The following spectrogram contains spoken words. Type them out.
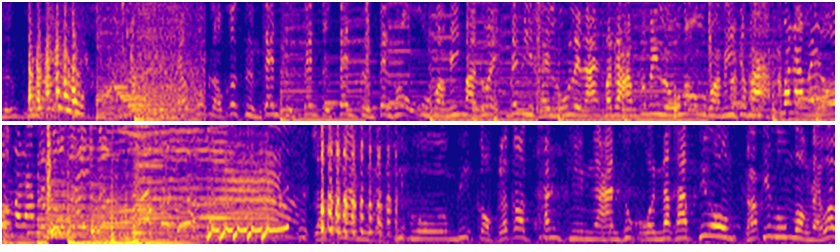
ถึงภูเก็ตที่เขาเลือกถึงแล้วปุ๊บเราก็ตื่นเต้นตื่นเต้นตื่นเต้นตื่นเต้นเพราะอูมามิมาด้วย ไม่มีใครรู้เลยนะ มาดามก็ไม่รู้ว่าอูมามิจะมา มาดามไม่รู้ มาดามไม่ไม่รู้รู้ไม่รู้เราก็มาอยู่กับพี่ภูมิพี่กบแล้วก็ทั้งทีมงานทุกคนนะครับพี่ภูมิครับพี่ภูมิบอกหน่อยว่า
